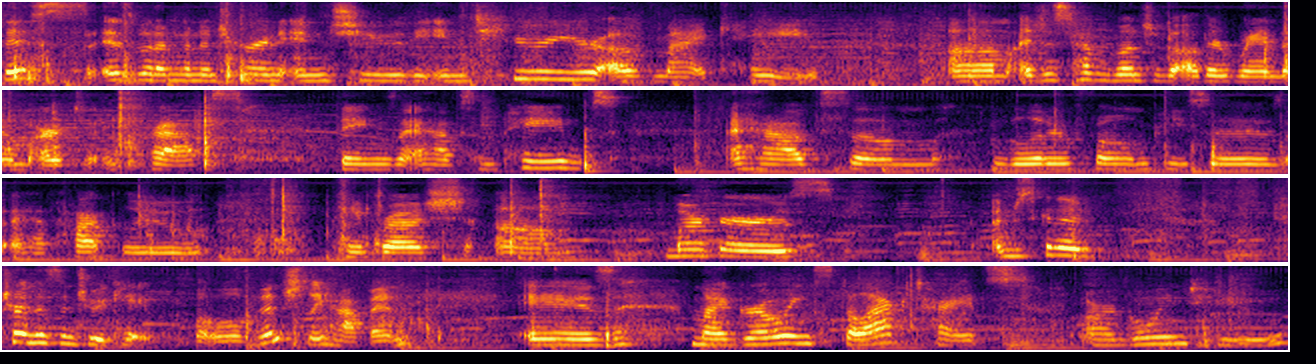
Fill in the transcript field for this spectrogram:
this is what I'm going to turn into the interior of my cave. Um, I just have a bunch of other random arts and crafts things. I have some paints, I have some glitter foam pieces, I have hot glue, paintbrush, um, markers. I'm just to turn this into a cave. What will eventually happen is my growing stalactites are going to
